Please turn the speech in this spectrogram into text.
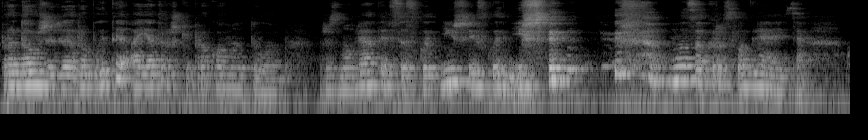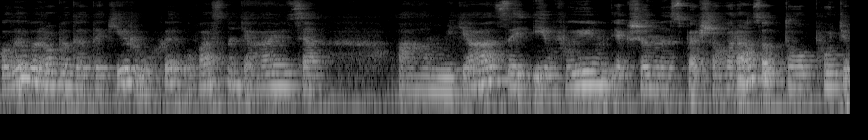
Продовжуйте робити, а я трошки прокоментую. Розмовляти все складніше і складніше. Мозок розслабляється. Коли ви робите такі рухи, у вас натягаються м'язи, і ви, якщо не з першого разу, то потім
